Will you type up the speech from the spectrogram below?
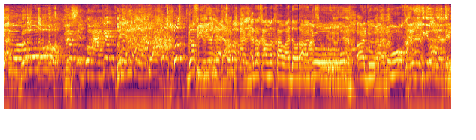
nggak? Lu dapat Des. Gua kaget. Lu lu jangan Gak Videonya videonya, coba dapet lagi. rekam-rekam ada orang masuk. videonya. aduh, Nggak dapat. aduh. Jadi nanti kita liatin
